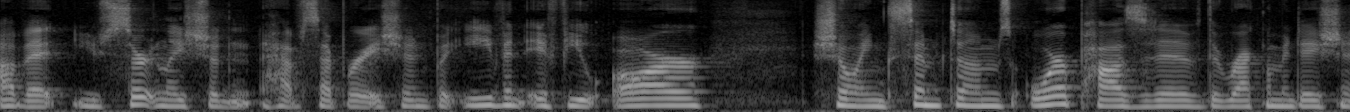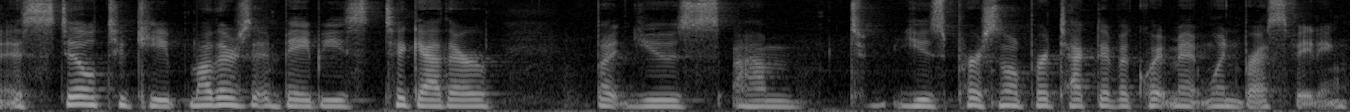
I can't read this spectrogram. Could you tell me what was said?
of it, you certainly shouldn't have separation. But even if you are showing symptoms or positive, the recommendation is still to keep mothers and babies together, but use um, to use personal protective equipment when breastfeeding.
